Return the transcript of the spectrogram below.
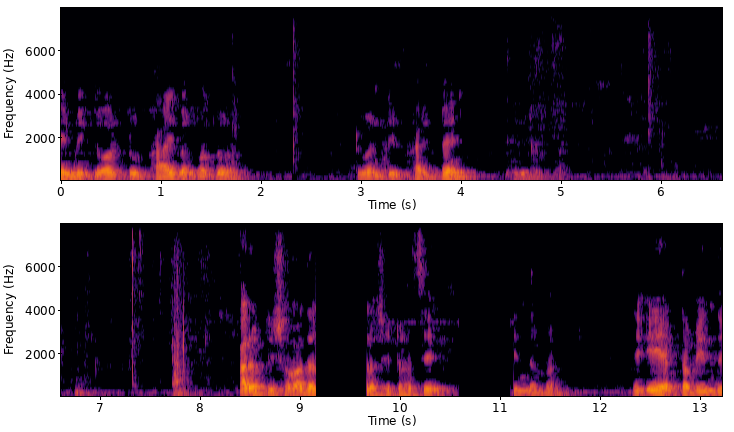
এম ইকুয়াল টু ফাইভ আর কত? টোয়েন্টি ফাইভ বাই থ্রি আরও একটি সমাধান সেটা হচ্ছে তিন নাম্বার। যে এ একটা বিন্দু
